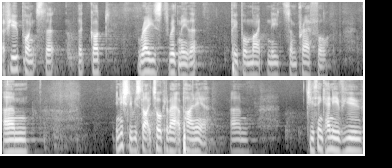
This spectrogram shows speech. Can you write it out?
a few points that, that God raised with me that people might need some prayer for. Um, initially we started talking about a pioneer. Um, do you think any of you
